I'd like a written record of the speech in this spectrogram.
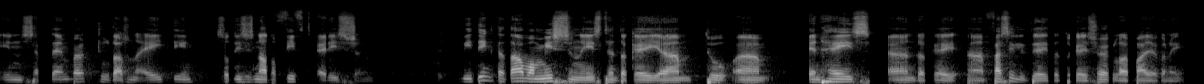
in September 2018. So this is now the fifth edition we think that our mission is okay, um, to um, enhance and okay, uh, facilitate okay, circular bioeconomy,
